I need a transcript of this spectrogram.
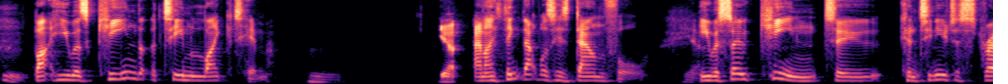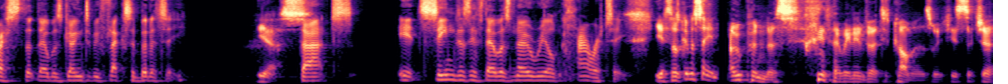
hmm. but he was keen that the team liked him. Hmm. Yeah, and I think that was his downfall. Yeah. He was so keen to continue to stress that there was going to be flexibility. Yes, that it seemed as if there was no real clarity. Yes, I was going to say openness, you know, in inverted commas, which is such a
